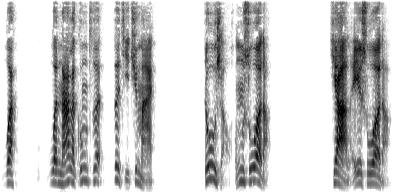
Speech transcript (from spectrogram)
我我拿了工资自己去买。”周小红说道。夏雷说道。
